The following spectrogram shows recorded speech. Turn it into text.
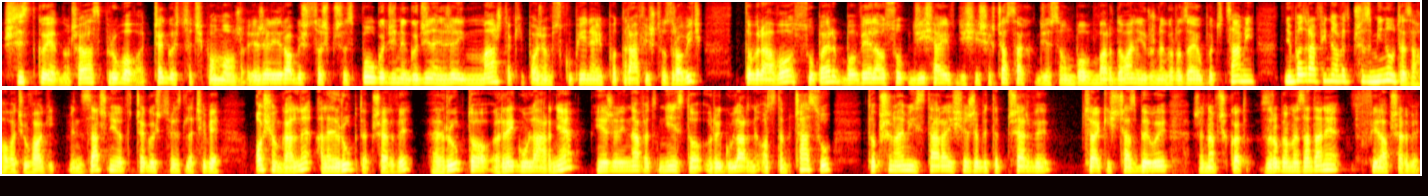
Wszystko jedno, trzeba spróbować czegoś, co ci pomoże. Jeżeli robisz coś przez pół godziny, godzinę, jeżeli masz taki poziom skupienia i potrafisz to zrobić, to brawo, super, bo wiele osób dzisiaj, w dzisiejszych czasach, gdzie są bombardowani różnego rodzaju bodźcami, nie potrafi nawet przez minutę zachować uwagi. Więc zacznij od czegoś, co jest dla ciebie osiągalne, ale rób te przerwy, rób to regularnie. Jeżeli nawet nie jest to regularny odstęp czasu, to przynajmniej staraj się, żeby te przerwy co jakiś czas były, że na przykład zrobione zadanie, chwila przerwy.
